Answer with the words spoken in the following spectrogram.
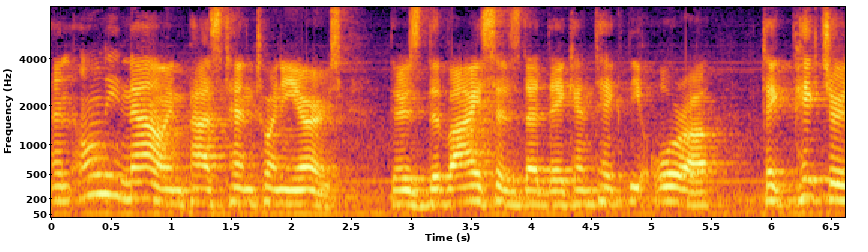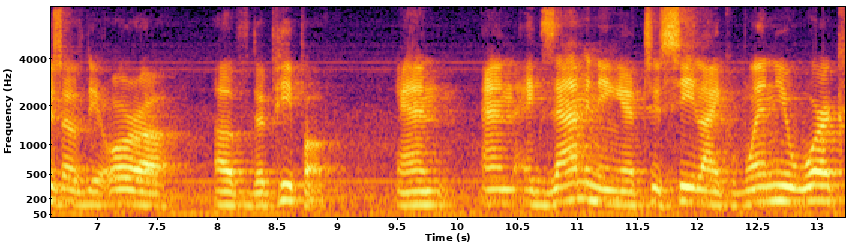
And only now, in past 10, 20 years, there's devices that they can take the aura, take pictures of the aura of the people, and and examining it to see like when you work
